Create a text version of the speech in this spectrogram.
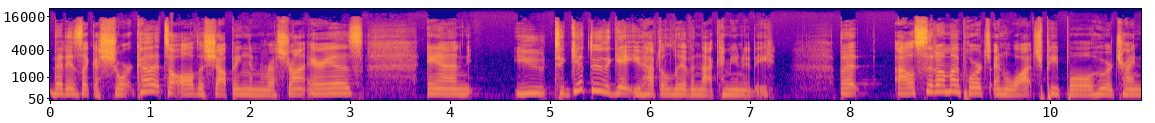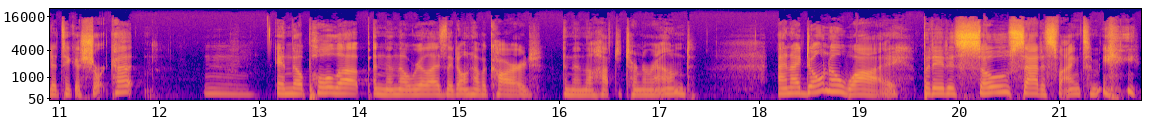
that is like a shortcut to all the shopping and restaurant areas, and you to get through the gate, you have to live in that community. But I'll sit on my porch and watch people who are trying to take a shortcut, mm. and they'll pull up, and then they'll realize they don't have a card, and then they'll have to turn around. And I don't know why, but it is so satisfying to me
